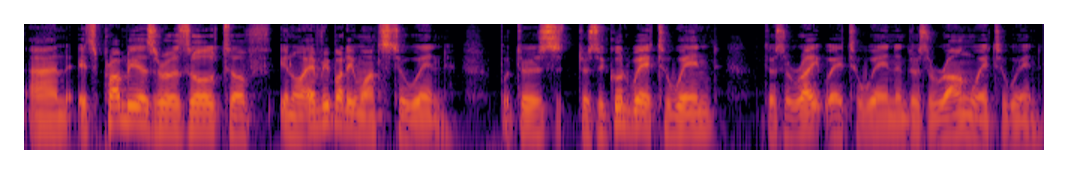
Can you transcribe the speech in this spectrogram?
And it's probably as a result of, you know, everybody wants to win, but there's there's a good way to win, there's a right way to win, and there's a wrong way to win.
